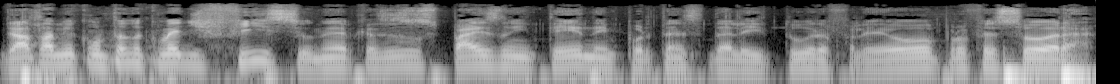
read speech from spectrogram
Ela tá me contando como é difícil, né? Porque às vezes os pais não entendem a importância da leitura. Eu falei, ô professora,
